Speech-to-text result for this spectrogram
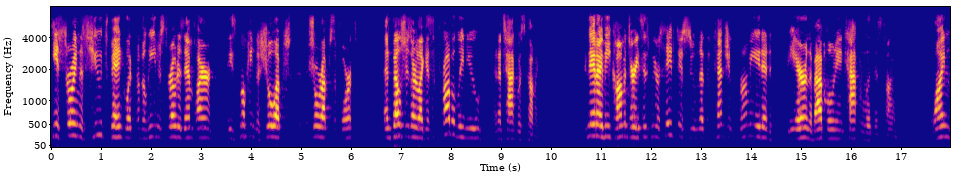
He is throwing this huge banquet for the leaders throughout his empire. He's looking to show up, shore up support. And Belshazzar, like I said, probably knew an attack was coming. In the NIV commentary, it says, We are safe to assume that the tension permeated the air in the Babylonian capital at this time. Wine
